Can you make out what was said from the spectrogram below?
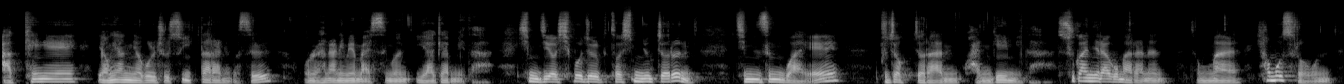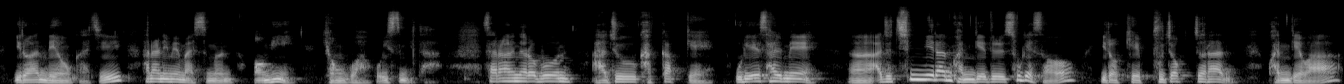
악행의 영향력을 줄 수 있다라는 것을 오늘 하나님의 말씀은 이야기합니다. 심지어 15절부터 16절은 짐승과의 부적절한 관계입니다. 수간이라고 말하는 정말 혐오스러운 이러한 내용까지 하나님의 말씀은 엄히 경고하고 있습니다. 사랑하는 여러분, 아주 가깝게 우리의 삶에 어, 아주 친밀한 관계들 속에서 이렇게 부적절한 관계와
